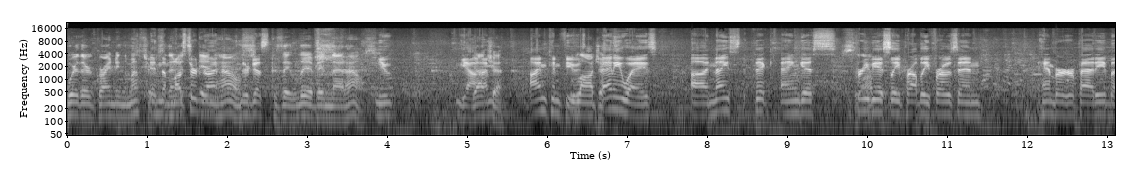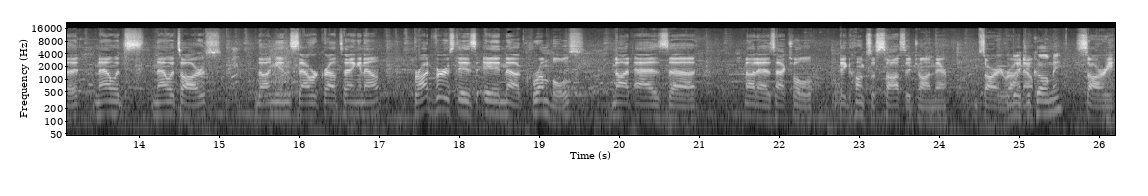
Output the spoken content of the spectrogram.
where they're grinding the mustard. In So the mustard grind- in-house. they're just- because they live in that house. You, yeah, Gotcha. I'm, I'm confused. Logic. Anyways, uh, nice thick Angus, previously probably frozen hamburger patty, but now it's now it's ours. The onions, sauerkraut's hanging out. Bratwurst is in uh, crumbles, not as uh, not as actual big hunks of sausage on there. I'm sorry, Rhino. What'd you call me? Sorry.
